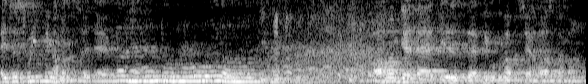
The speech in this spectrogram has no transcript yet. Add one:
It's a sweet thing I'm gonna say, Dave. To. All I'm getting at is that people come up and say, I lost my mom.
